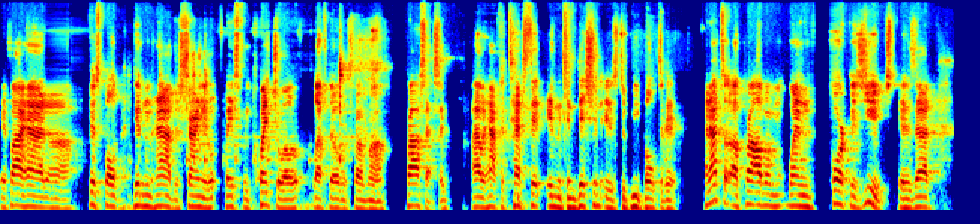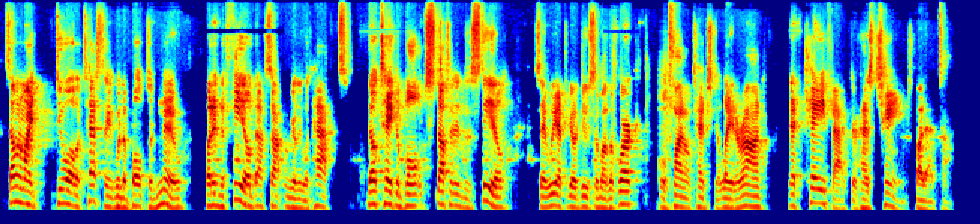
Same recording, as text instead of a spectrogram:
If I had uh, this bolt didn't have the shiny, basically quench oil left over from uh, processing, I would have to test it in the condition it is to be bolted in. And that's a problem when torque is used, is that someone might do all the testing when the bolts are new, but in the field, that's not really what happens. They'll take a bolt, stuff it into the steel, say, we have to go do some other work. We'll final tension it later on. That K factor has changed by that time.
